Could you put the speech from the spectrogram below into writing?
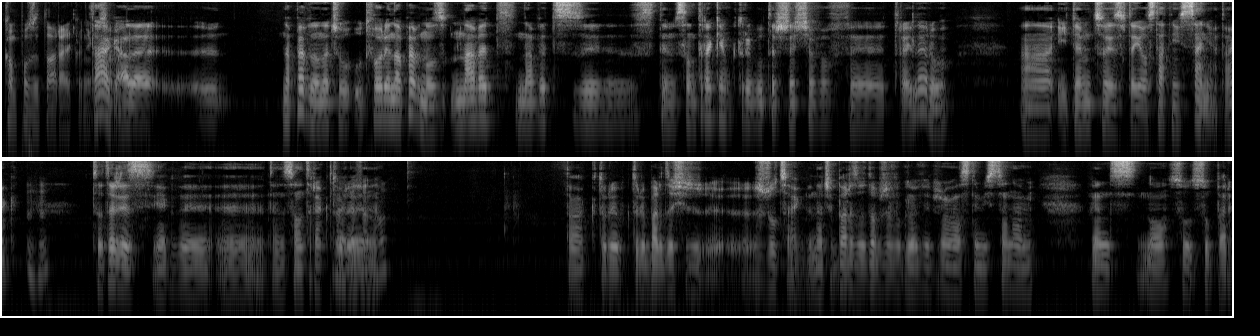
kompozytora jako Tak, ale y, na pewno, znaczy utwory na pewno, nawet, nawet z, z tym soundtrackiem, który był też częściowo w y, traileru i tym, co jest w tej ostatniej scenie, tak? Mhm. To też jest jakby y, ten soundtrack, który... Tak, który, który bardzo się rzuca, jakby, znaczy bardzo dobrze w ogóle wybrzmiewa z tymi scenami, więc no su super.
